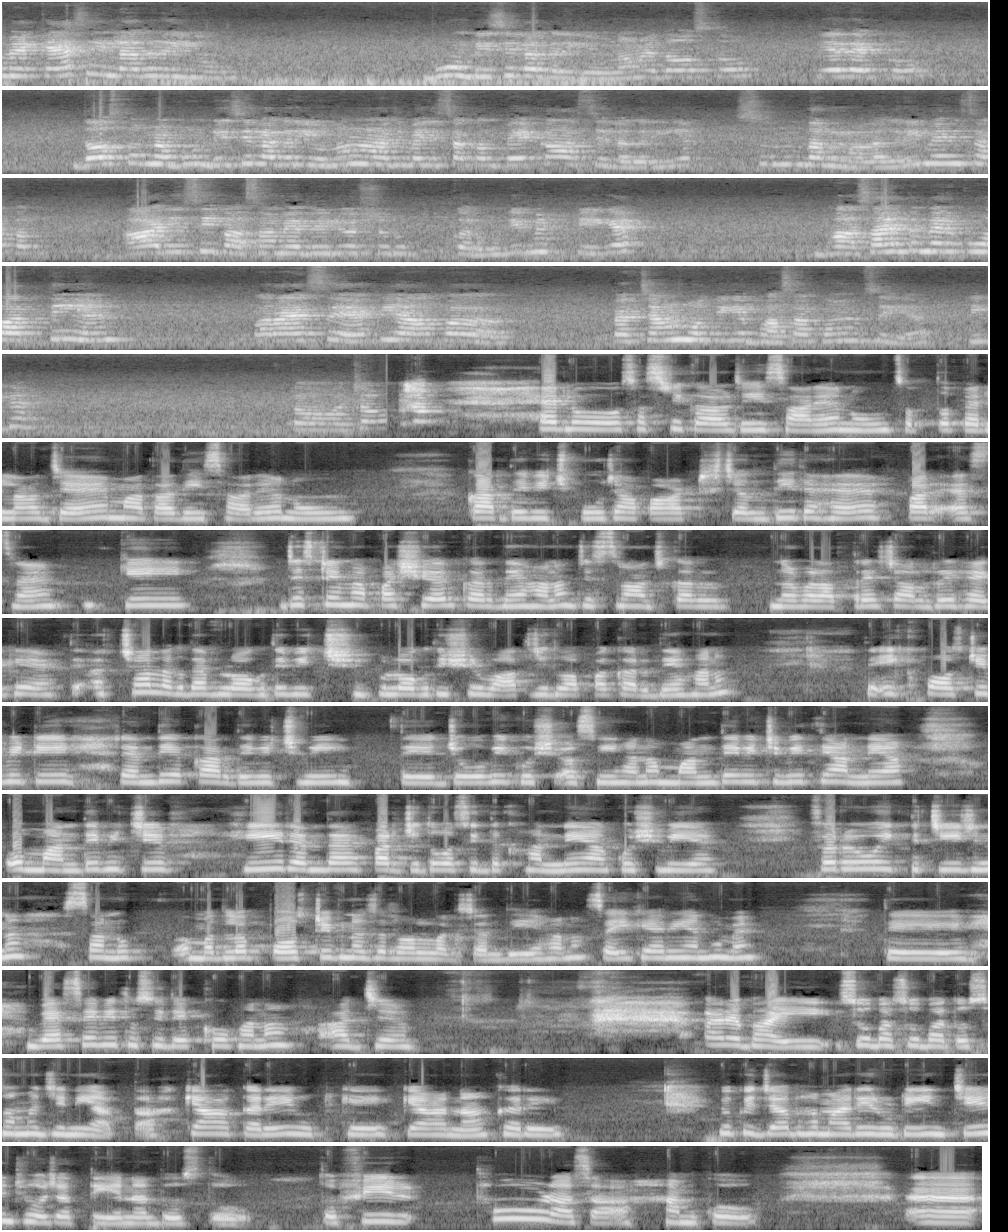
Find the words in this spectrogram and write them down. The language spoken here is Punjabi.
मैं कैसी लग रही हूँ बूंदी सी लग रही हूँ ना मैं दोस्तों ये देखो दोस्तों मैं बूंदी सी लग रही हूँ ना आज मेरी शक्ल बेकार सी लग रही है सुंदर ना लग रही मेरी शक्ल आज इसी भाषा में वीडियो शुरू करूँगी मैं ठीक है भाषाएं तो मेरे को आती हैं पर ऐसे है कि आप पहचान होती है भाषा कौन सी है ठीक है तो चलो ਹੈਲੋ ਸਤਿ ਸ਼੍ਰੀ ਅਕਾਲ ਜੀ ਸਾਰਿਆਂ ਨੂੰ ਸਭ ਤੋਂ ਪਹਿਲਾਂ ਜੈ ਮਾਤਾ ਦੀ ਸਾਰਿਆਂ ਨੂੰ ਘਰ ਦੇ ਵਿੱਚ ਪੂਜਾ ਪਾਠ ਚੱਲਦੀ ਹੈ ਪਰ ਇਸ ਤਰ੍ਹਾਂ ਕਿ ਜਿਸ ਟਾਈਮ ਆਪਾਂ ਸ਼ੇਅਰ ਕਰਦੇ ਹਾਂ ਨਾ, ਜਿਸ ਤਰ੍ਹਾਂ ਅੱਜ ਕੱਲ ਨਵਰਾਤਰੇ ਚੱਲ ਰਹੇ ਹੈਗੇ ਆ, ਤੇ ਅੱਛਾ ਲੱਗਦਾ ਵਲੌਗ ਦੇ ਵਿੱਚ ਵਲੌਗ ਦੀ ਸ਼ੁਰੂਆਤ ਜਦੋਂ ਆਪਾਂ ਕਰਦੇ ਹਾਂ ਨਾ, ਤੇ ਇੱਕ ਪੋਜ਼ਿਟਿਵਿਟੀ ਰਹਿੰਦੀ ਹੈ ਘਰ ਦੇ ਵਿੱਚ ਵੀ, ਤੇ ਜੋ ਵੀ ਕੁਝ ਅਸੀਂ ਹਨਾ ਮਨ ਦੇ ਵਿੱਚ ਵੀ ਧਿਆਨੇ ਆ ਉਹ ਮਨ ਦੇ ਵਿੱਚ ਹੀ ਰਹਿੰਦਾ ਹੈ, ਪਰ ਜਦੋਂ ਅਸੀਂ ਦਿਖਾਉਂਦੇ ਆ ਕੁਝ ਵੀ ਹੈ, ਫਿਰ ਉਹ ਇੱਕ ਚੀਜ਼ ਨਾ ਸਾਨੂੰ ਮਤਲਬ ਪੋਜ਼ਿਟਿਵ ਨਜ਼ਰ ਆਉਣ ਲੱਗ ਜਾਂਦੀ ਹੈ ਹਨਾ ਸਹੀ ਕਹਿ ਰਹੀ ਹਾਂ ਨਾ ਮੈਂ? ਤੇ ਵੈਸੇ ਵੀ ਤੁਸੀਂ ਦੇਖੋ ਹਨਾ ਅੱਜ अरे भाई सुबह सुबह तो समझ ही नहीं आता, क्या करे उठ के क्या ना करे। क्योंकि जब हमारी रूटीन चेंज हो जाती है ना दोस्तों तो फिर थोड़ा सा हमको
